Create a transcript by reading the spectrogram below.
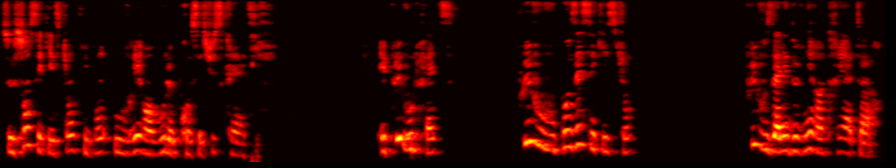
Ce sont ces questions qui vont ouvrir en vous le processus créatif. Et plus vous le faites, plus vous vous posez ces questions, plus vous allez devenir un créateur.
